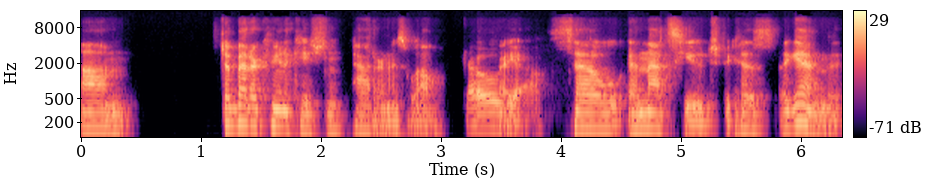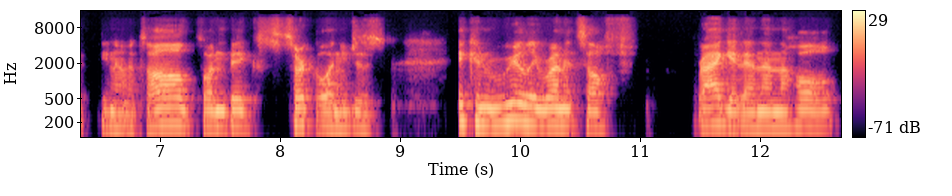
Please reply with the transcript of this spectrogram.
um a better communication pattern as well. Oh Right. yeah. So and that's huge because again, you know, it's all one big circle and you just it can really run itself ragged and then the whole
